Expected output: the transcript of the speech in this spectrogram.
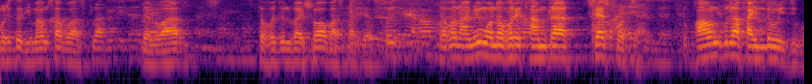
মসজিদের ইমাম সাহেব আসলা, দেলওয়ার তফজুল ভাই সব আসলা দেখছ এখন আমি মনে করি খামটার শেষ পর্যায়ে। ফাউন্ডগুলা ফাইল হয়ে যাব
